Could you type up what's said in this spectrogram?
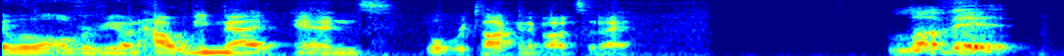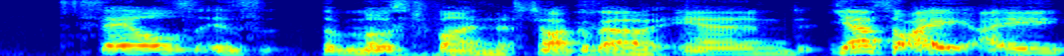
a little overview on how we met and what we're talking about today. Love it. Sales is the most fun to talk about. And yeah, so I, I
